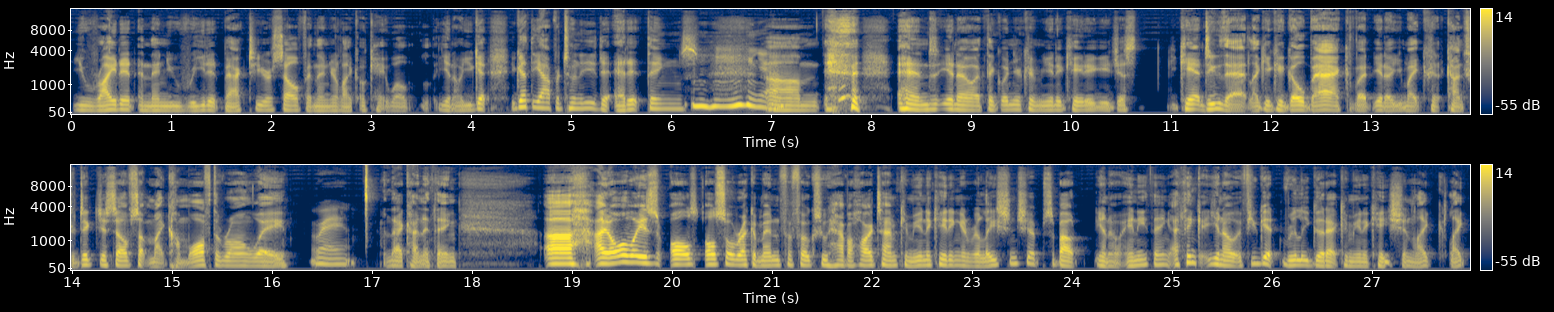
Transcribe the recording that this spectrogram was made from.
you write it and then you read it back to yourself and then you're like okay well you know you get you get the opportunity to edit things yeah. um and you know i think when you're communicating you just you can't do that like you could go back but you know you might contradict yourself something might come off the wrong way right. and that kind of thing. Uh, I always al- also recommend for folks who have a hard time communicating in relationships about you know anything. I think you know if you get really good at communication, like like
